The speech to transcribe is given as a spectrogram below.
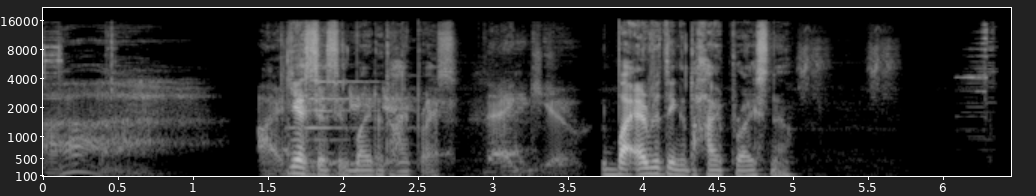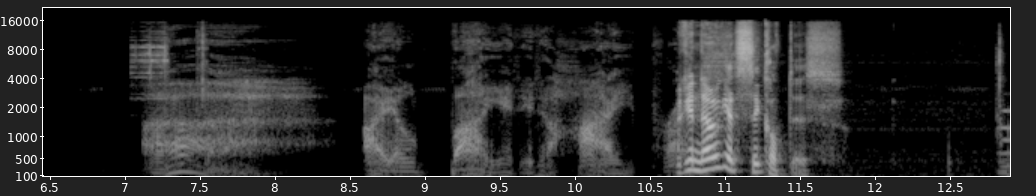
ah. I Yes, yes, you'll buy it at a high price. Thank you. You'll buy everything at a high price now. Ah. I'll buy it at a high price. I can never get sick of this.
